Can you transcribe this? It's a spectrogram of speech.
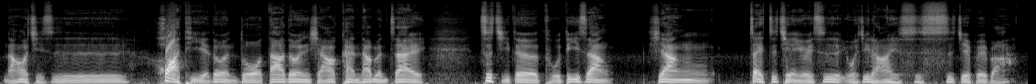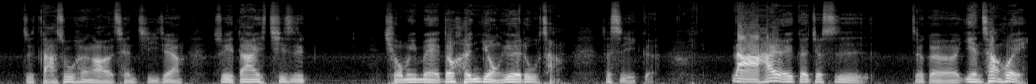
然后其实话题也都很多，大家都很想要看他们在自己的土地上，像在之前有一次我记得好像也是世界杯吧，就打出很好的成绩这样，所以大家其实。球迷们也都很踊跃入场，这是一个。那还有一个就是这个演唱会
